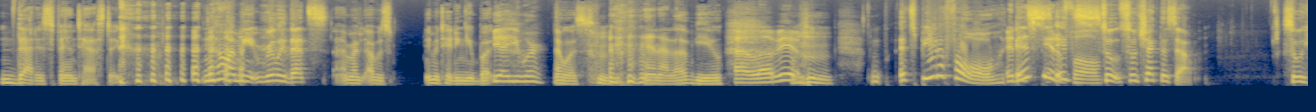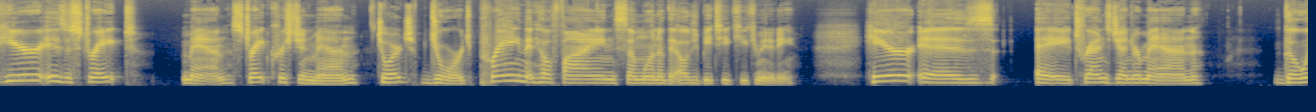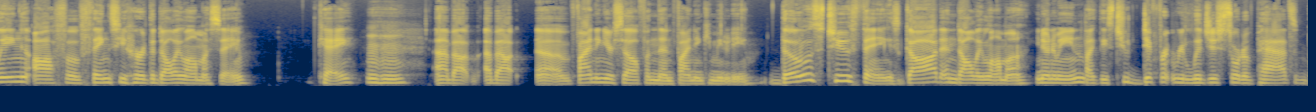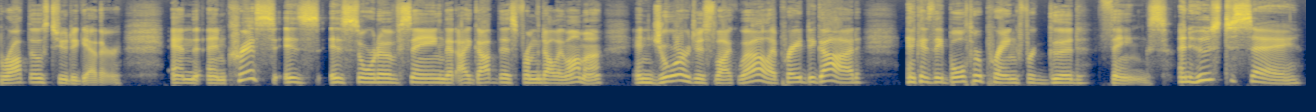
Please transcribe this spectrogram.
That is fantastic. no, I mean really. That's I, I was imitating you, but yeah, you were. I was, hmm, and I love you. I love you. it's beautiful. It is It's- beautiful. it's- so so check this out. So here is a straight man, straight Christian man, George. George, praying that he'll find someone of the LGBTQ community. Here is a transgender man going off of things he heard the Dalai Lama say. Okay, hmm about about uh, finding yourself and then finding community. Those two things, God and Dalai Lama, you know what I mean? Like these two different religious sort of paths brought those two together. And and Kris is is sort of saying that I got this from the Dalai Lama, and George is like, well, I prayed to God, and because they both were praying for good things. And who's to say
